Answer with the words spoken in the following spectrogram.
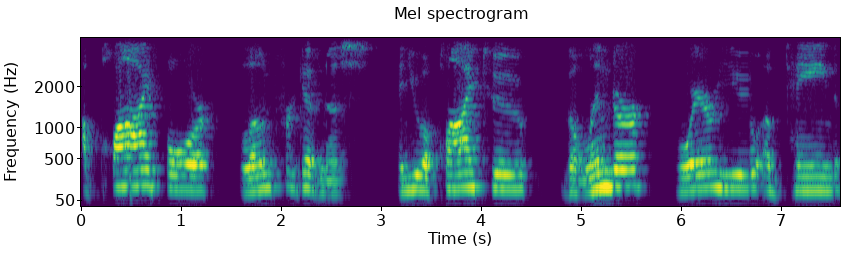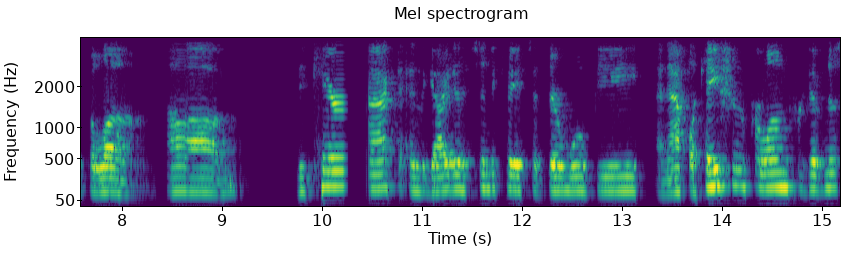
apply for loan forgiveness and you apply to the lender where you obtained the loan. Um, the CARES Act and the guidance indicates that there will be an application for loan forgiveness.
